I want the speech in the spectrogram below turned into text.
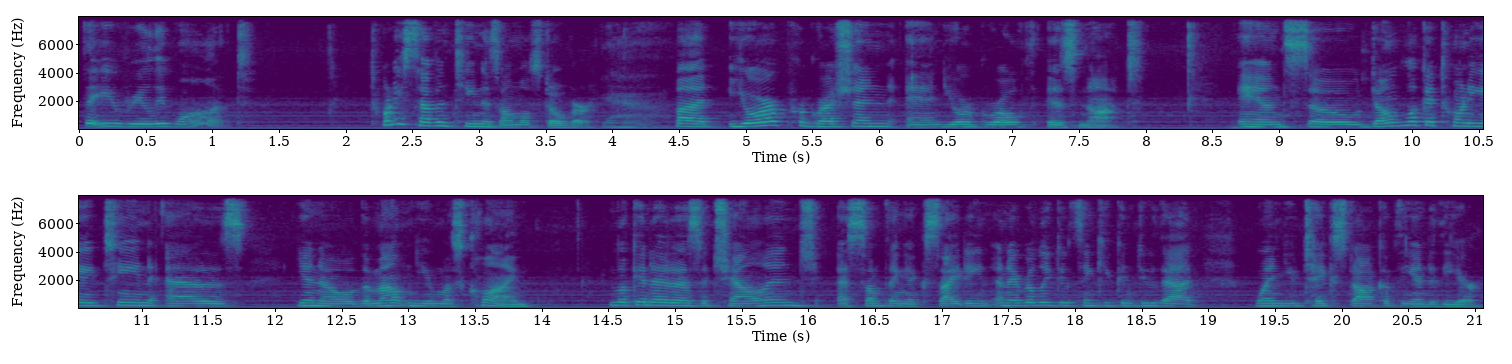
that you really want 2017 is almost over. Yeah. But your progression and your growth is not. And so don't look at 2018 as, you know, the mountain you must climb. Look at it as a challenge, as something exciting, and I really do think you can do that when you take stock of the end of the year.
